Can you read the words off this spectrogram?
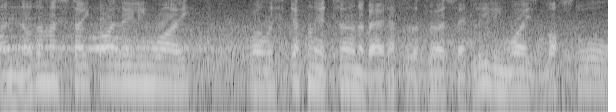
Another mistake by Li Lingwei. Well, this is definitely a turnabout after the first set. Li Lingwei's lost all,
